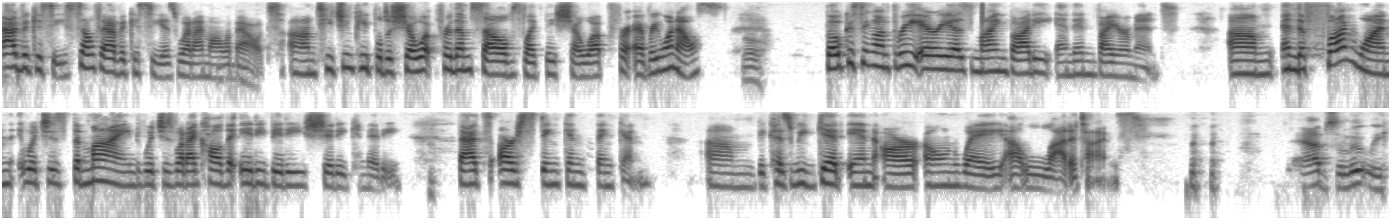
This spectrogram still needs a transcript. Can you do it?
advocacy, self advocacy is what I'm all Mhm. about. Um, teaching people to show up for themselves like they show up for everyone else. Oh, Focusing on three areas mind, body, and environment. Um, and the fun one, which is the mind, which is what I call the itty bitty shitty committee. That's our stinking thinking um, because we get in our own way a lot of times. absolutely.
